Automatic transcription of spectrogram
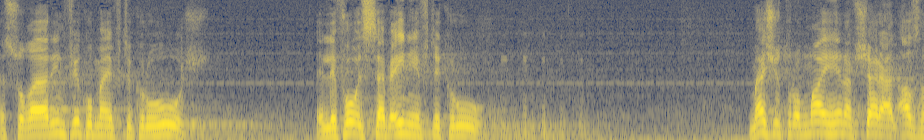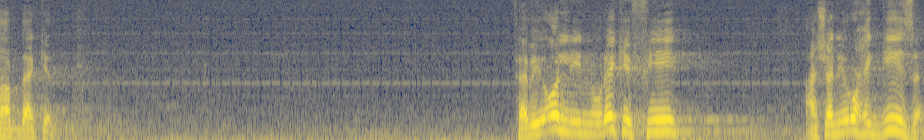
الصغيرين فيكم ما يفتكروهوش. اللي فوق السبعين يفتكروه. ماشي ترماي هنا في شارع الأزهر ده كده. فبيقول لي إنه ركب فيه عشان يروح الجيزة.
